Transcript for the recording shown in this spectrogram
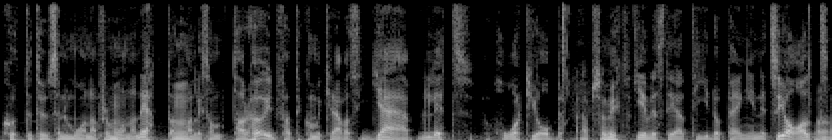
70 000 i månaden från mm. månad ett. Att mm. man liksom tar höjd för att det kommer krävas jävligt hårt jobb. Absolut. Mycket investerad tid och pengar initialt. Ja.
